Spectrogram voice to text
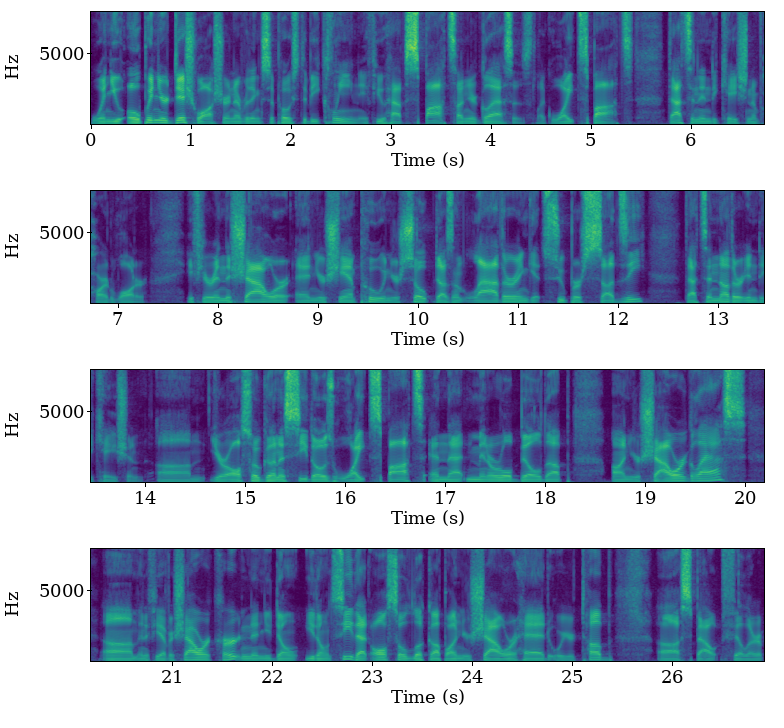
when you open your dishwasher and everything's supposed to be clean, if you have spots on your glasses, like white spots, that's an indication of hard water. If you're in the shower and your shampoo and your soap doesn't lather and get super sudsy, that's another indication. Um, you're also going to see those white spots and that mineral buildup on your shower glass. Um, and if you have a shower curtain and you don't you don't see that, also look up on your shower head or your tub uh, spout filler,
